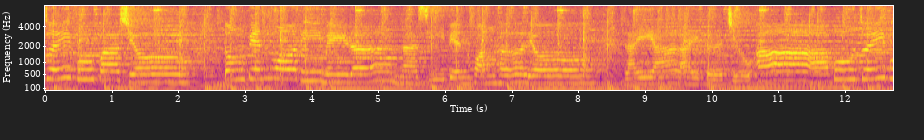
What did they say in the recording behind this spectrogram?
醉不罢休。东边我的美人，那西边黄河流。来呀，来个酒啊，不醉不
